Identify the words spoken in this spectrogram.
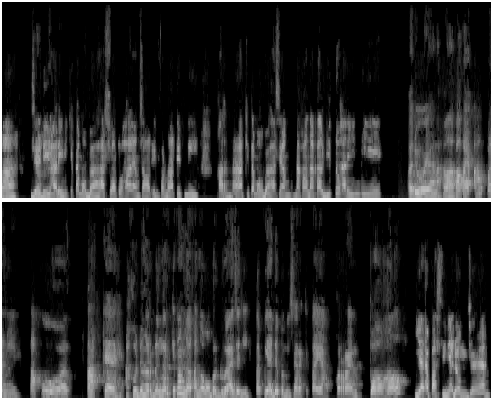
Nah, jadi hari ini kita mau bahas suatu hal yang sangat informatif nih, karena kita mau bahas yang nakal-nakal gitu hari ini. Aduh, yang nakal-nakal kayak apa nih? Takut. Oke, aku denger-dengar kita nggak akan ngomong berdua aja nih, tapi ada pembicara kita yang keren, Paul. Ya, pastinya dong, Jen.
